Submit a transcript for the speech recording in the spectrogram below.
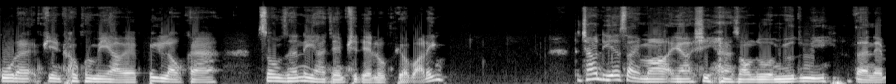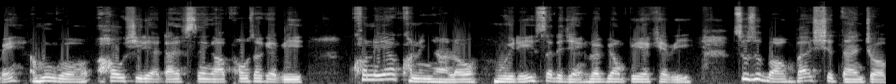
ကိုယ်တိုင်အပြင်ထွက်ခွင့်မရပဲပိတ်လောက်ခံစုံစမ်းနေရခြင်းဖြစ်တယ်လို့ပြောပါတယ်။တခြား DSI မှာအရာရှိဟန်ဆောင်သူအမျိုးသမီးအတန်နဲ့ပဲအမှုကိုအဟုတ်ရှိတဲ့အတိုင်းစင်ကဖုံးဆက်ခဲ့ပြီး9ရက်9ညလုံးငွေတွေ17ကြိမ်လွှဲပြောင်းပေးခဲ့ပြီးစုစုပေါင်းဘတ်8တန်းကျော်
